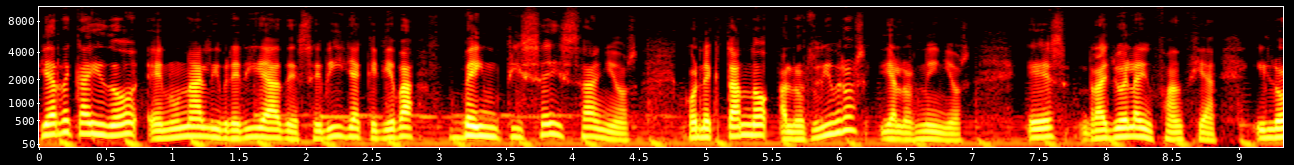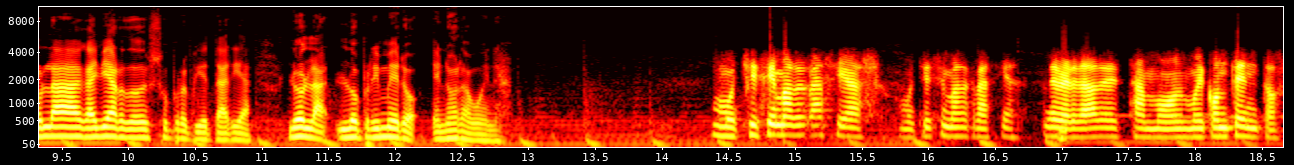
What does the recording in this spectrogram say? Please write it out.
y ha recaído en una librería de Sevilla que lleva 26 años conectando a los libros y a los niños. Es Rayuela Infancia y Lola Gallardo es su propietaria. Lola, lo primero, enhorabuena. Muchísimas gracias, muchísimas gracias. De verdad estamos muy contentos.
